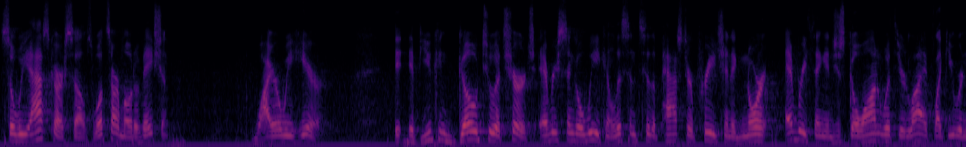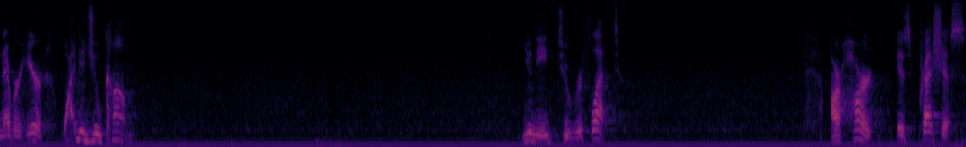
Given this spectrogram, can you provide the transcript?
So we ask ourselves, what's our motivation? Why are we here? if you can go to a church every single week and listen to the pastor preach and ignore everything and just go on with your life like you were never here, why did you come? You need to reflect. Our heart is precious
